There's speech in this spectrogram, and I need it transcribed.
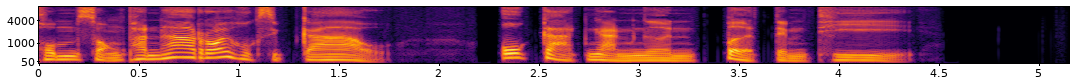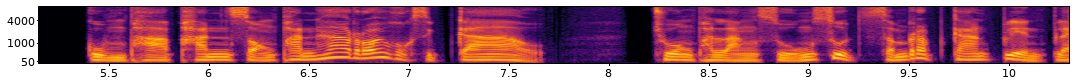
คม 2569 โอกาสงานเงินเปิดเต็มที่ กุมภาพันธ์ 2569 ช่วงพลังสูงสุดสำหรับการเปลี่ยนแปล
